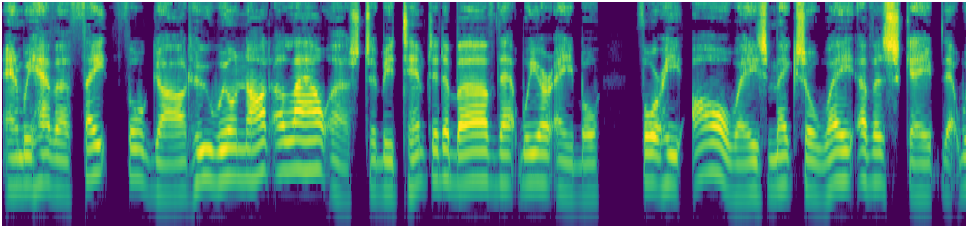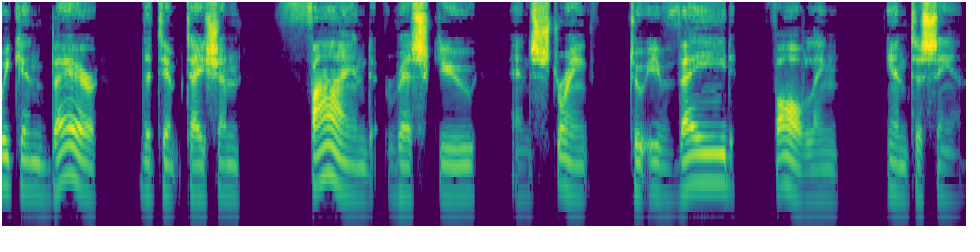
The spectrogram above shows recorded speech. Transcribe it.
and we have a faithful God who will not allow us to be tempted above that we are able, for he always makes a way of escape that we can bear the temptation find rescue and strength to evade falling into sin.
